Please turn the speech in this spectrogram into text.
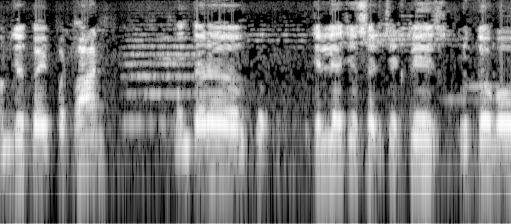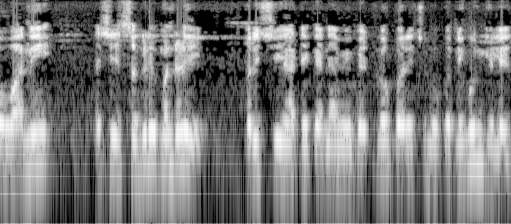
अमजदभाई पठाण नंतर जिल्ह्याचे सरचिटणीस उद्धव भाऊ वाणी अशी सगळी मंडळी बरीचशी या ठिकाणी आम्ही भेटलो. बरेचसे लोक निघून गेलेत.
